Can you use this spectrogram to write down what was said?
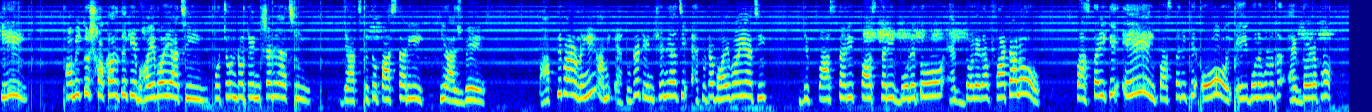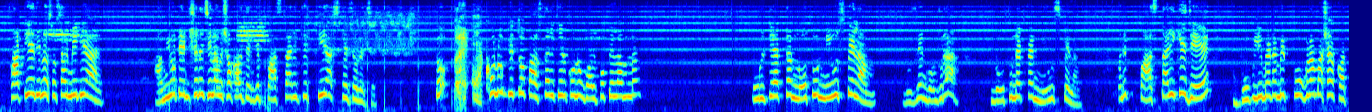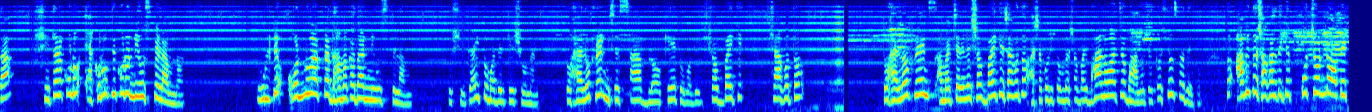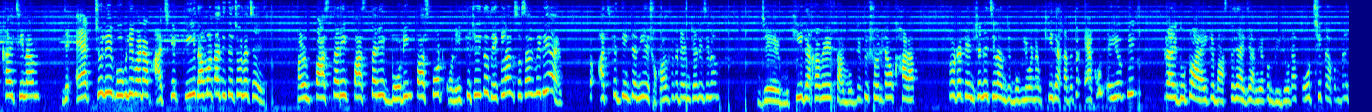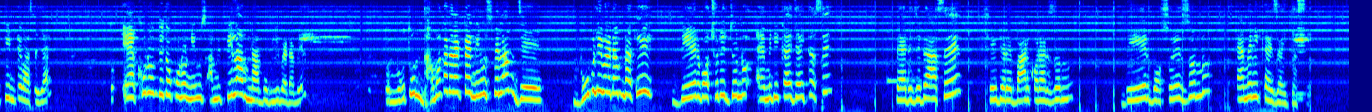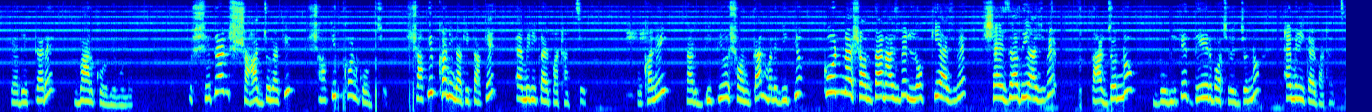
কি? আমি তো সকাল থেকে ভয়ে ভয়ে আছি, প্রচণ্ড টেনশনে আছি। যে আজকে তো পাঁচ তারিখ, কি আসবে? ভাবতে পারো নি আমি এতটা টেনশনে আছি, এতটা ভয়ে ভয়ে আছি যে পাঁচ তারিখ পাঁচ তারিখ বলে তো এক দলেরা ফাটালো। পাঁচ তারিখে এই, পাঁচ তারিখে ও, এই বলে বলে তো এক দলেরা পুরো ফাটিয়ে দিল সোশ্যাল মিডিয়ায় আমিও টেনশনে ছিলাম সকাল থেকে যে পাঁচ তারিখে কি আসতে চলেছে। তো এখন অবধি তো পাঁচ তারিখের কোনো গল্প পেলাম না। উল্টে একটা নতুন নিউজ পেলাম। বুঝলেন বন্ধুরা? নতুন একটা নিউজ পেলাম। মানে পাঁচ তারিখে যে বুবলি ম্যাডামের প্রোগ্রাম আসার কথা, সেটার কোনো, এখন অবধি কোনো নিউজ পেলাম না। উল্টে অন্য একটা ধামাকাদার নিউজ পেলাম। তো সেটাই তোমাদেরকে শোনাই। তো হ্যালো ফ্রেন্ড মিসেস ব্লকে তোমাদের সবাইকে স্বাগত। তো হ্যালো ফ্রেন্ডস আমার চ্যানেলে সবাইকে স্বাগত। আশা করি তোমরা সবাই ভালো আছো, ভালো থেকো, সুস্থ থেকো। তো আমি তো সকাল থেকে প্রচণ্ড অপেক্ষায় ছিলাম যে অ্যাকচুয়ালি বুবলি ম্যাডাম আজকে কী ধামাকা দিতে চলেছে? কারণ পাঁচ তারিখ পাঁচ তারিখ বোর্ডিং পাসপোর্ট অনেক কিছুই তো দেখলাম সোশ্যাল মিডিয়ায় তো আজকের দিনটা নিয়ে সকাল থেকে টেনশনে ছিলাম যে কী দেখাবে, তার মধ্যে একটু শরীরটাও খারাপ। তো ওটা টেনশনে ছিলাম যে, বুবলি ম্যাডাম কী দেখাবে? তো এখন এই অবধি প্রায় দুটো আড়াইটে বাজতে যায় যে, আমি এখন ভিডিওটা করছি, তো এখন প্রায় তিনটে বাজতে যায়। তো এখন অবধি তো কোনো নিউজ আমি পেলাম না বুবলি ম্যাডামের তো নতুন ধামাকাদার একটা নিউজ পেলাম যে, বুবলি ম্যাডাম নাকি দেড় বছরের জন্য আমেরিকায় যাইতেছে। প্যাডে যেটা আছে, সেইটারে বার করার জন্য, দেড় বছরের জন্য আমেরিকায় যাইতেছে। প্যাডেরটারে বার করবে বলে। তো সেটার সাহায্য নাকি শাকিব খান করছে। শাকিব খানই নাকি তাকে আমেরিকায় পাঠাচ্ছে। ওখানেই তার দ্বিতীয় সন্তান মানে দ্বিতীয় কন্যা সন্তান আসবে, লক্ষ্মী আসবে, শেহজাদি আসবে, তার জন্য বুবলিকে দেড় বছরের জন্য আমেরিকায় পাঠাচ্ছে।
